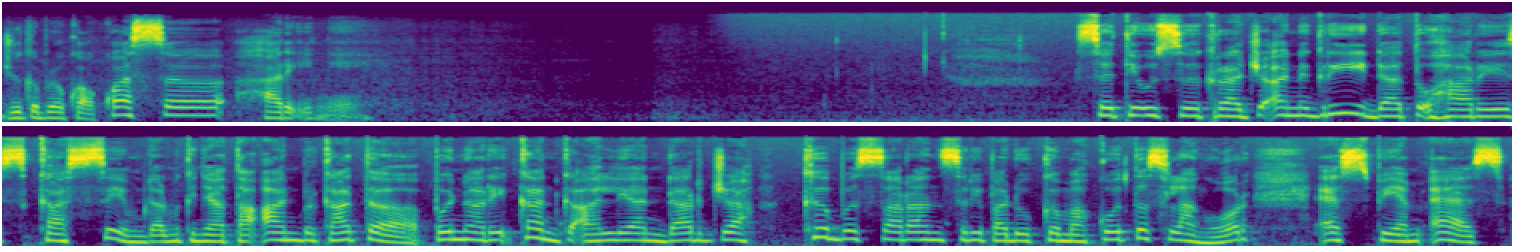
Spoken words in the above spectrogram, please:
Juga berkuat kuasa hari ini. Setiausaha Kerajaan Negeri Datuk Haris Kasim dalam kenyataan berkata penarikan keahlian darjah Kebesaran Seri Paduka Mahkota Selangor SPMS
